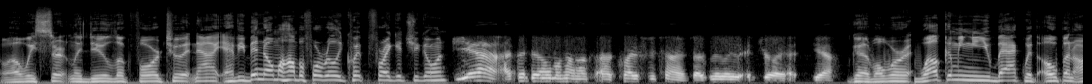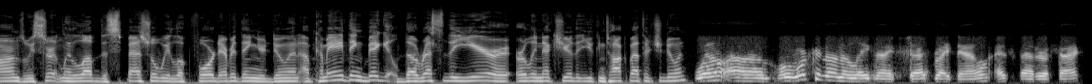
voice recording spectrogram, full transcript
Well, we certainly do look forward to it. Now, have you been to Omaha before, really quick, before I get you going? Yeah, I've been to Omaha uh, quite a few times. I really enjoy it. Yeah. Good. Well, we're welcoming you back with open arms. We certainly love the special. We look forward to everything you're doing. Upcoming, anything big the rest of the year or early next year that you can talk about that you're doing? Well, um, we're working on a late night set right now, as a matter of fact.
